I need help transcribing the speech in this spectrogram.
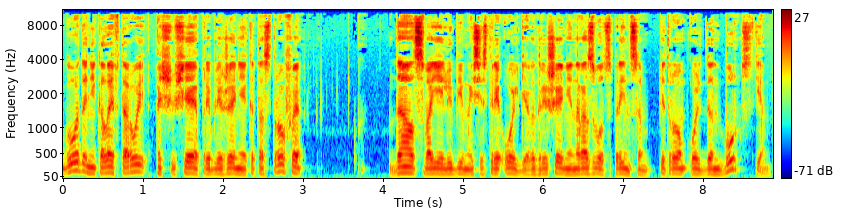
года Николай II, ощущая приближение катастрофы, дал своей любимой сестре Ольге разрешение на развод с принцем Петром Ольденбургским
